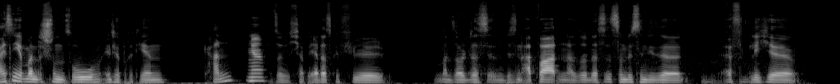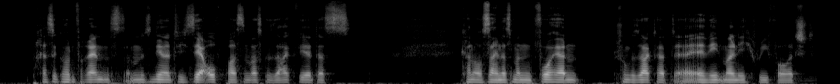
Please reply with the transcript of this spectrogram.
Ich weiß nicht, ob man das schon so interpretieren kann. Ja. Also ich habe eher das Gefühl, man sollte das ein bisschen abwarten. Also das ist so ein bisschen diese öffentliche Pressekonferenz. Da müssen die natürlich sehr aufpassen, was gesagt wird. Das kann auch sein, dass man vorher schon gesagt hat, äh, erwähnt mal nicht Reforged.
